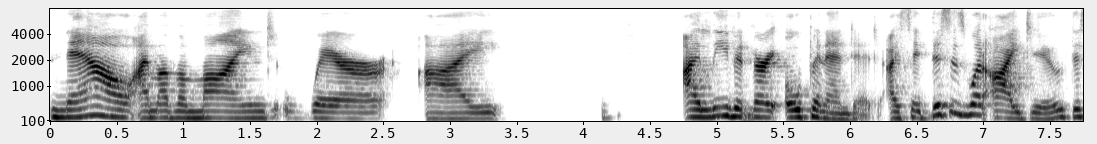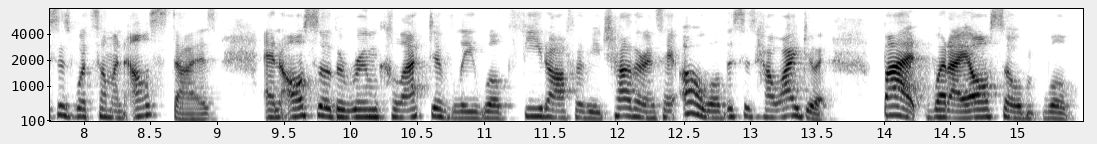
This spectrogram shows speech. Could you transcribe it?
now I'm of a mind where I I leave it very open ended. I say, this is what I do, this is what someone else does. And also, the room collectively will feed off of each other and say, oh, well, this is how I do it. But what I also will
